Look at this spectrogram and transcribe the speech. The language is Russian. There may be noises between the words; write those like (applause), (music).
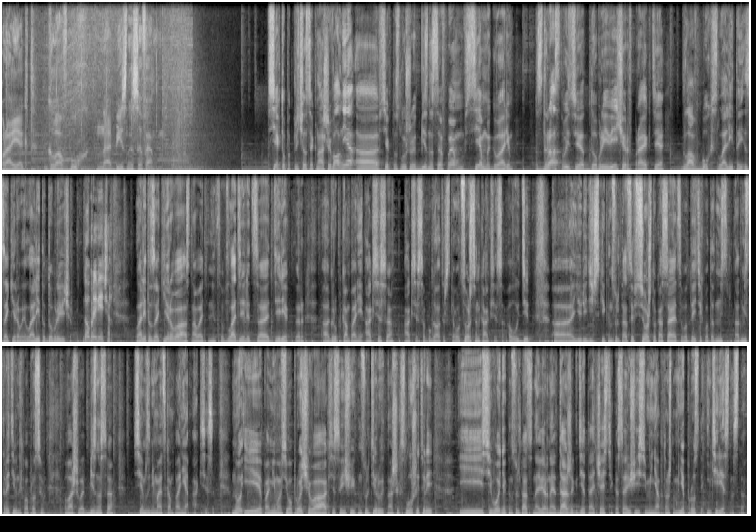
Проект «Главбух» на бизнес ФМ. Все, кто подключился к нашей волне, э, все, кто слушает бизнес ФМ, всем мы говорим здравствуйте, добрый вечер в проекте «Главбух» с Лолитой Закировой. Лолита, добрый вечер. Добрый вечер. Лолита Закирова, основательница, владелица, директор а, группы компаний Аксиса, Аксиса бухгалтерский аутсорсинг, Аксиса аудит, а, юридические консультации, все, что касается вот этих вот административных вопросов вашего бизнеса, всем занимается компания Аксиса. Ну и помимо всего прочего, Аксиса еще и консультирует наших слушателей, и сегодня консультация, наверное, даже где-то отчасти касающаяся меня, потому что мне просто интересно стало.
